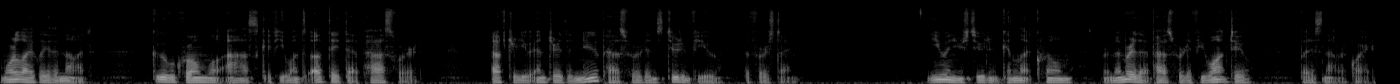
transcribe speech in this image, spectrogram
More likely than not, Google Chrome will ask if you want to update that password after you enter the new password in StudentVUE the first time. You and your student can let Chrome Remember that password if you want to, but it's not required.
